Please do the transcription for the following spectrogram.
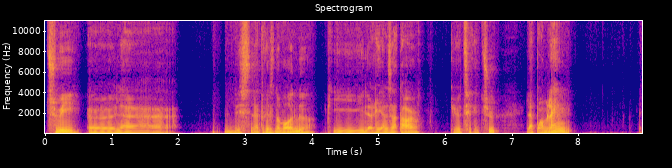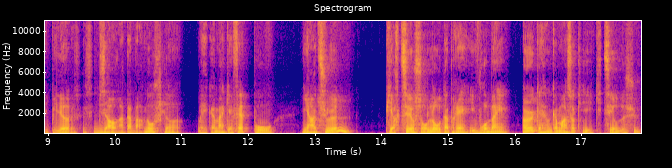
tué euh, la dessinatrice de mode, puis le réalisateur qui a tiré dessus. Le problème, et puis là, c'est bizarre en tabarnouche, là, mais comment il a fait pour. Il en tue une, puis il retire sur l'autre après. Il voit bien. Un, comment ça qui, tire dessus?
